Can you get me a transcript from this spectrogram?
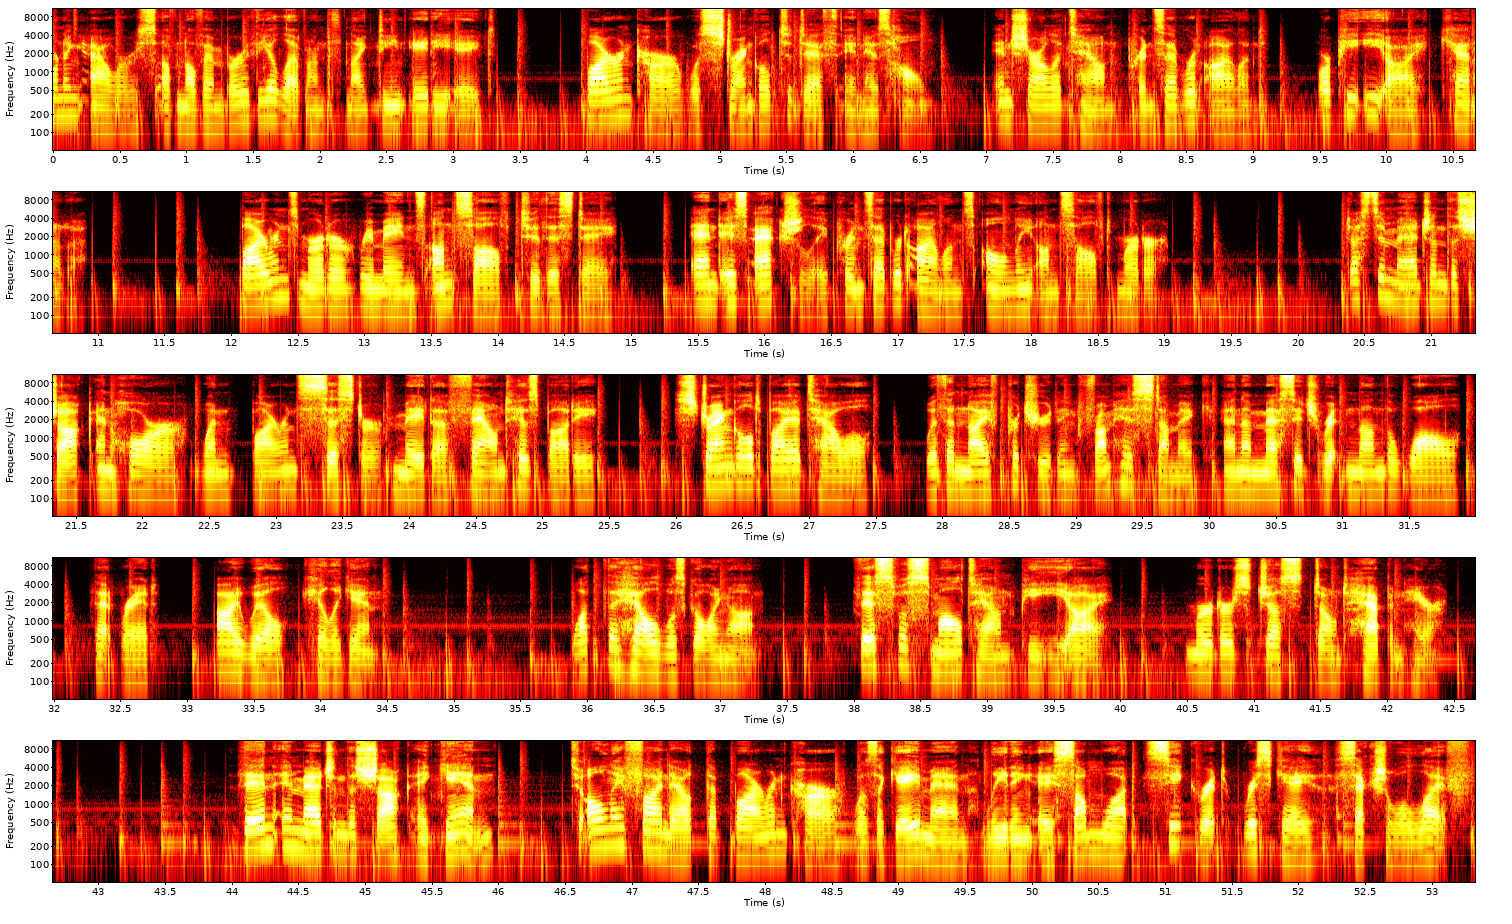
morning hours of November the 11th, 1988, Byron Carr was strangled to death in his home in Charlottetown, Prince Edward Island, or PEI, Canada. Byron's murder remains unsolved to this day and is actually Prince Edward Island's only unsolved murder. Just imagine the shock and horror when Byron's sister, Maida, found his body strangled by a towel with a knife protruding from his stomach and a message written on the wall that read, I will kill again. What the hell was going on? This was small town PEI. Murders just don't happen here. Then imagine the shock again to only find out that Byron Carr was a gay man leading a somewhat secret, risque sexual life.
